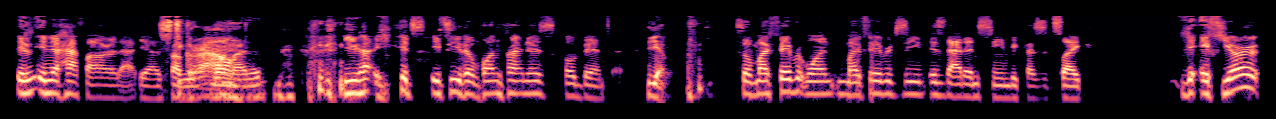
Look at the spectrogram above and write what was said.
in, in a half hour of that, yeah, it's Stick around. you ha- it's it's either one-liners or banter. Yeah. So my favorite one, my favorite scene is that end scene because it's like if you're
